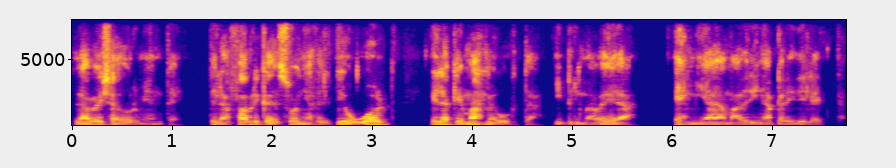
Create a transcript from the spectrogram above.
La Bella Durmiente, de la fábrica de sueños del tío Walt, es la que más me gusta, y Primavera es mi hada madrina predilecta.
